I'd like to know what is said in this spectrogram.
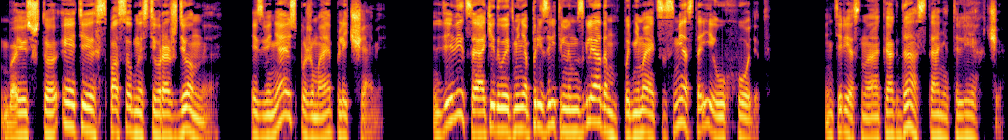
Боюсь, что эти способности врожденные. Извиняюсь, пожимая плечами. Девица окидывает меня презрительным взглядом, поднимается с места и уходит. Интересно, а когда станет легче?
